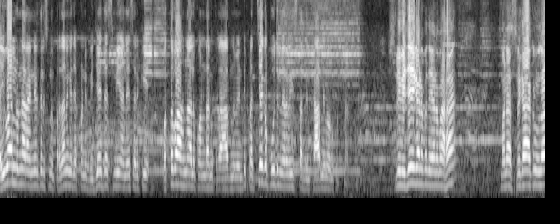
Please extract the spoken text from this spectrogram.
అయ్యవాళ్ళు ఉన్నారని తెలుస్తుంది. ప్రధానంగా చెప్పండి విజయదశమి అనేసరికి కొత్త వాహనాలు కొనడానికి కారణం ఏంటి? ప్రత్యేక పూజలు నిర్వహిస్తారు దీనికి కారణం ఏమనుకుంటున్నారు? శ్రీ విజయ గణపతి నమ. మన శ్రీకాకుళంలో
